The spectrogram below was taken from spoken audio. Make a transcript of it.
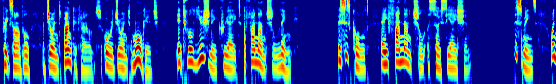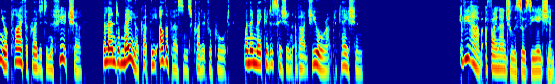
for example, a joint bank account or a joint mortgage, it will usually create a financial link. This is called a financial association. This means when you apply for credit in the future, the lender may look at the other person's credit report when they make a decision about your application. If you have a financial association,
